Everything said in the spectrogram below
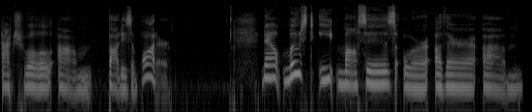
actual um, bodies of water. Now, most eat mosses or other. Um,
